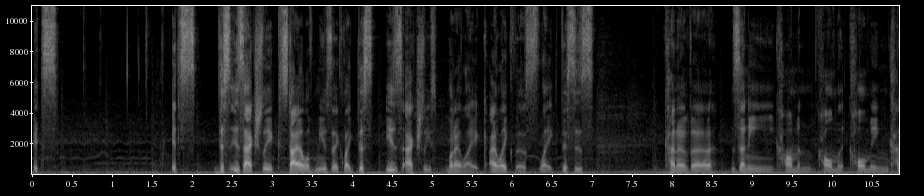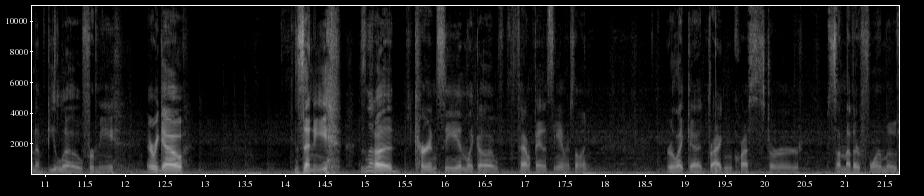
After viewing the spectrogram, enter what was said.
It's. It's. This is actually a style of music. Like, this is actually what I like. I like this. Like, this is kind of a zenny, calming, calm, calming kind of below for me. There we go. Zenny. Isn't that a currency in like a Final Fantasy game or something? Or like a Dragon Quest or some other form of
